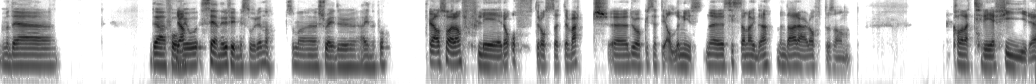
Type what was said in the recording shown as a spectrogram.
men det det får vi jo senere i filmhistorien, da, som Schrader er inne på. Ja, og så har han flere og oftere også etter hvert. Eh, du har ikke sett de aller nyeste, eh, siste han lagde, men der er det ofte sånn Kan det være tre-fire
